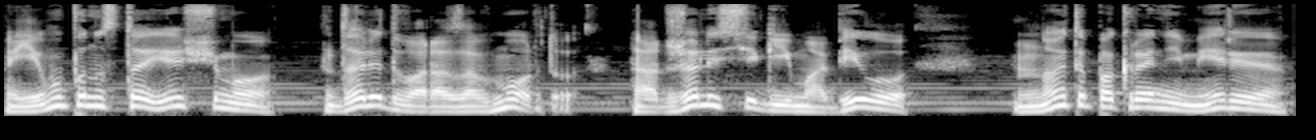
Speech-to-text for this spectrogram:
Ему по-настоящему дали два раза в морду, отжали Сиги и мобилу, но это, по крайней мере,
